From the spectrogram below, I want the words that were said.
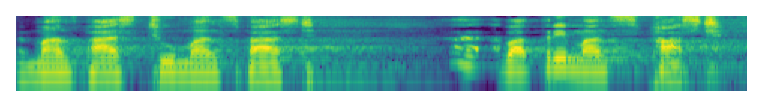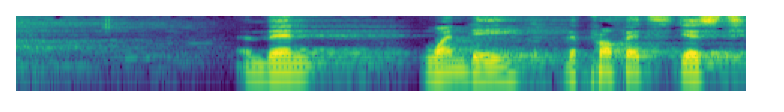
A month passed, two months passed, uh, about three months passed. And then one day the prophets just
